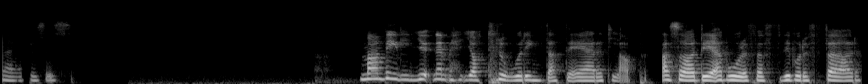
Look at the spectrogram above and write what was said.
Nej, precis. Man vill ju, nej men jag tror inte att det är ett labb. Alltså det vore för, det vore för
